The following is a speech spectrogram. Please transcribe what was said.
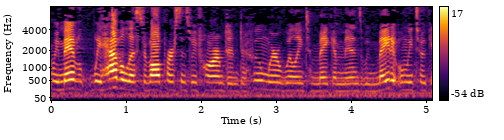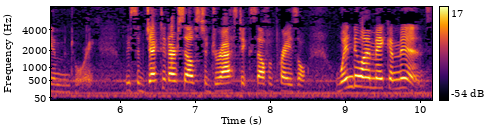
we, may have, we have a list of all persons we've harmed and to whom we're willing to make amends. We made it when we took inventory. We subjected ourselves to drastic self appraisal. When do I make amends?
